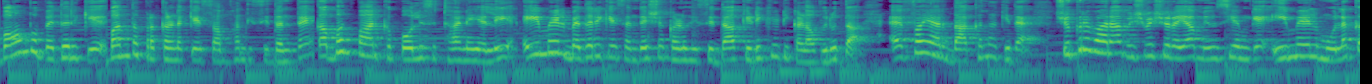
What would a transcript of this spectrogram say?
ಬಾಂಬ್ ಬೆದರಿಕೆ ಬಂದ ಪ್ರಕರಣಕ್ಕೆ ಸಂಬಂಧಿಸಿದಂತೆ ಕಬ್ಬನ್ ಪಾರ್ಕ್ ಪೊಲೀಸ್ ಠಾಣೆಯಲ್ಲಿ ಇಮೇಲ್ ಬೆದರಿಕೆ ಸಂದೇಶ ಕಳುಹಿಸಿದ್ದ ಕಿಡಿಕೇಡಿಗಳ ವಿರುದ್ಧ ಎಫ್ಐಆರ್ ದಾಖಲಾಗಿದೆ. ಶುಕ್ರವಾರ ವಿಶ್ವೇಶ್ವರಯ್ಯ ಮ್ಯೂಸಿಯಂಗೆ ಇಮೇಲ್ ಮೂಲಕ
